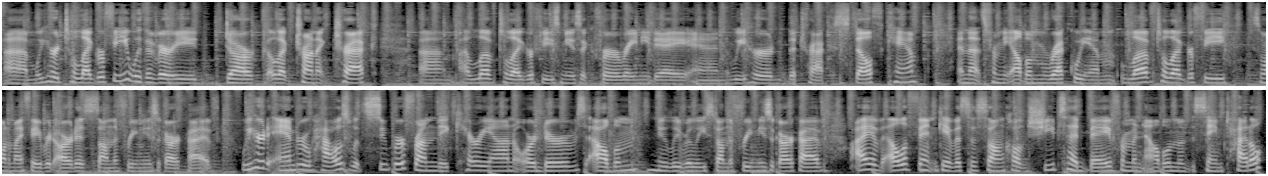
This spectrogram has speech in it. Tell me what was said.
Um, we heard Telegraphy with a very dark electronic track. Um, I love Telegraphy's music for a rainy day, and we heard the track Stealth Camp, and that's from the album Requiem. Love Telegraphy. He's one of my favorite artists on the Free Music Archive. We heard Andrew House with Super from the Carry On Hors d'oeuvres album, newly released on the Free Music Archive. I Have Elephant gave us a song called Sheepshead Bay from an album of the same title.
